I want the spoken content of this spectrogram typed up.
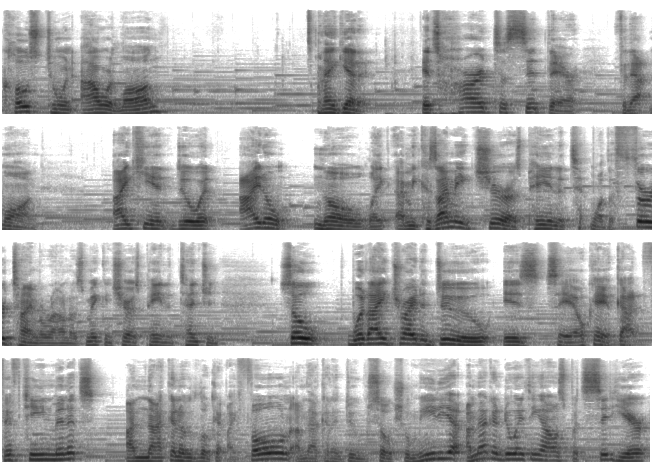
close to an hour long. And I get it. It's hard to sit there for that long. I can't do it. I don't know. Like, I mean, because I made sure I was paying attention. Well, the third time around, I was making sure I was paying attention. So, what I try to do is say, okay, I've got 15 minutes. I'm not going to look at my phone. I'm not going to do social media. I'm not going to do anything else but sit here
